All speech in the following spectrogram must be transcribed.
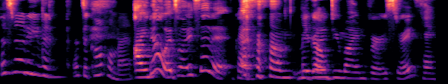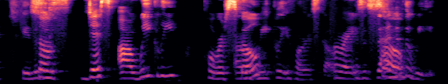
That's not even. That's a compliment. I know. That's why I said it. Okay. um, you're go. gonna do mine first, right? Okay. Okay. This So is this our weekly our horoscope. weekly horoscope. All right, Because it's the end of the week.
